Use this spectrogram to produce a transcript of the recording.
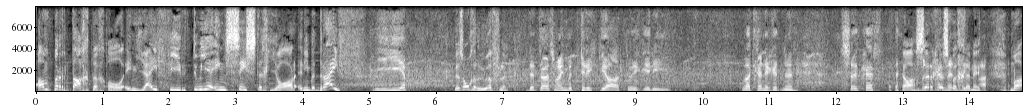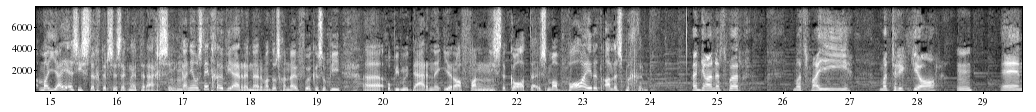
amper 80 al en jy vier 62 jaar in die bedryf. Jep, Dis ongelooflik. dit was my matriekjaar toe ek hierdie Wat kan ek dit noem? Sirkus? Ja, sirkus Begin het, het. Maar maar jy is die stigter soos ek net reg sê. Kan jy ons net gou weer herinner want ons gaan nou fokus op die uh op die moderne era van die staccato's. Maar waar het dit alles begin? In Johannesburg met my matriekjaar Mm. en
